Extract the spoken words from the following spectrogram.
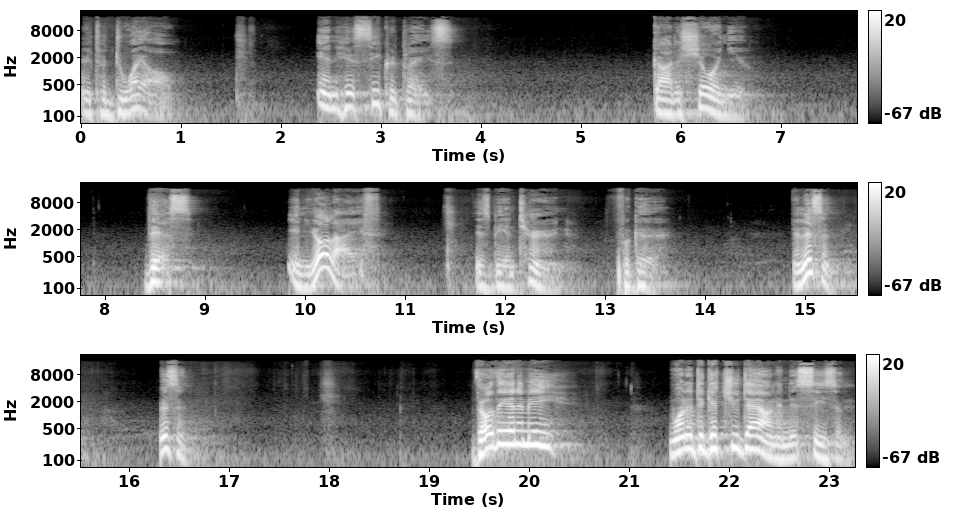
and to dwell in his secret place God is showing you this in your life is being turned for good. And listen, listen. Though the enemy wanted to get you down in this season,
